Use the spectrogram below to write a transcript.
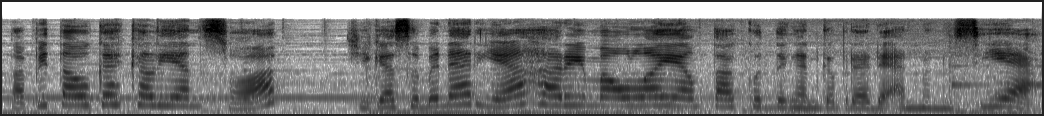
Tapi tahukah kalian sob, jika sebenarnya harimau lah yang takut dengan keberadaan manusia?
